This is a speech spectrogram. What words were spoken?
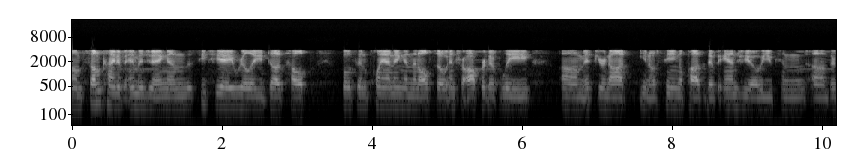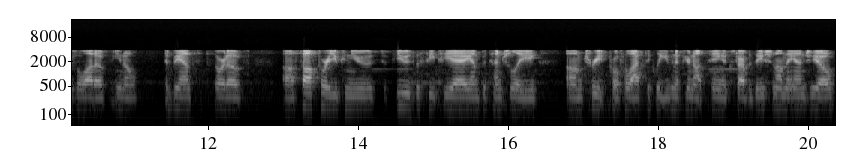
um, some kind of imaging, and the CTA really does help both in planning and then also intraoperatively. Um, if you're not, you know, seeing a positive angio, you can. Uh, there's a lot of, you know, advanced sort of uh, software you can use to fuse the CTA and potentially um, treat prophylactically, even if you're not seeing extravasation on the angio.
